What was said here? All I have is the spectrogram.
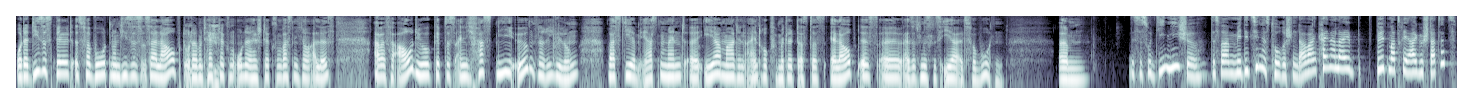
oder dieses Bild ist verboten und dieses ist erlaubt oder mit Hashtags und ohne Hashtags und was nicht noch alles. Aber für Audio gibt es eigentlich fast nie irgendeine Regelung, was dir im ersten Moment äh, eher mal den Eindruck vermittelt, dass das erlaubt ist, äh, also zumindest eher als verboten. Ähm, Das ist so die Nische. Das war im medizinhistorischen. Da waren keinerlei Bildmaterial gestattet.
